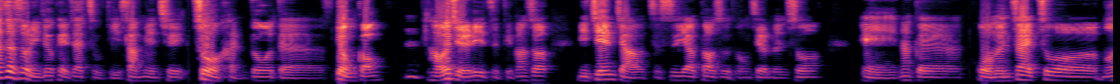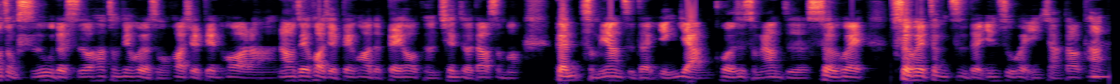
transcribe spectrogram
那这时候你就可以在主题上面去做很多的用功。嗯，好，我举个例子，比方说，你今天讲只是要告诉同学们说，诶，那个我们在做某种食物的时候，它中间会有什么化学变化啦，然后这些化学变化的背后可能牵扯到什么，跟什么样子的营养或者是什么样子的社会社会政治的因素会影响到它。嗯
